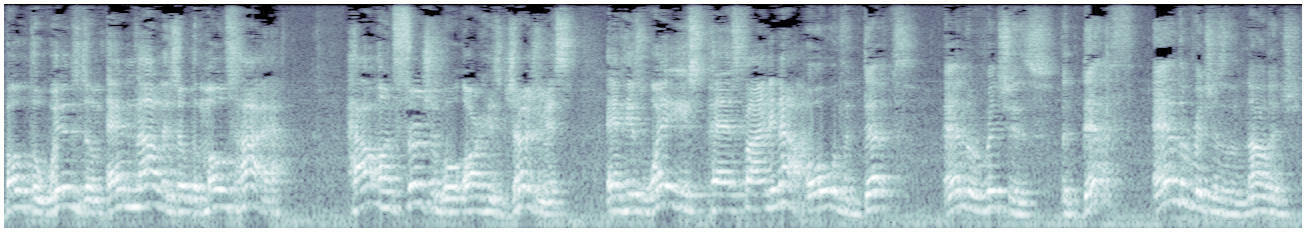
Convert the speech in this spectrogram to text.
both the wisdom and knowledge of the Most High. How unsearchable are his judgments and his ways past finding out. Oh, the depth and the riches, the depth and the riches of the knowledge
